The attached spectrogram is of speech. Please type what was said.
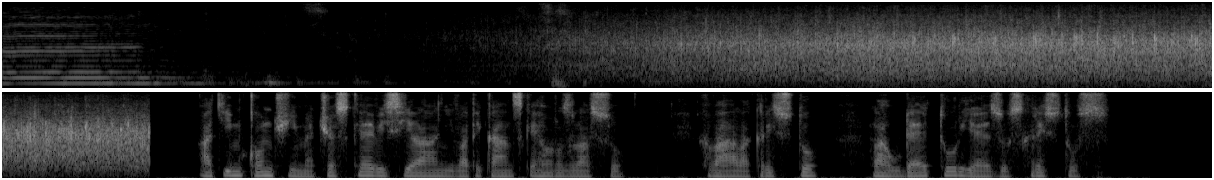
A tím končíme české vysílání vatikánského rozhlasu. Chvála Kristu, laudetur Jezus Christus.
